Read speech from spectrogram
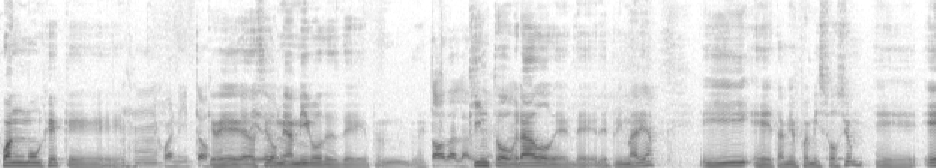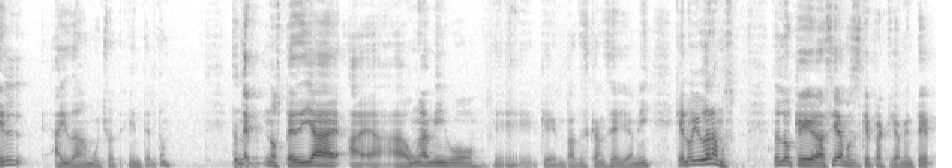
Juan Monje, que, Ujú, Juanito. que ha sido mi amigo desde mm, Toda la vida, quinto claro. grado de, de- de primaria y eh, también fue mi socio. Eh, él ayudaba mucho en Teletón. Entonces nos pedía a, a- a un amigo, eh, que en paz descanse y a mí, que lo ayudáramos. Entonces lo que hacíamos es que prácticamente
